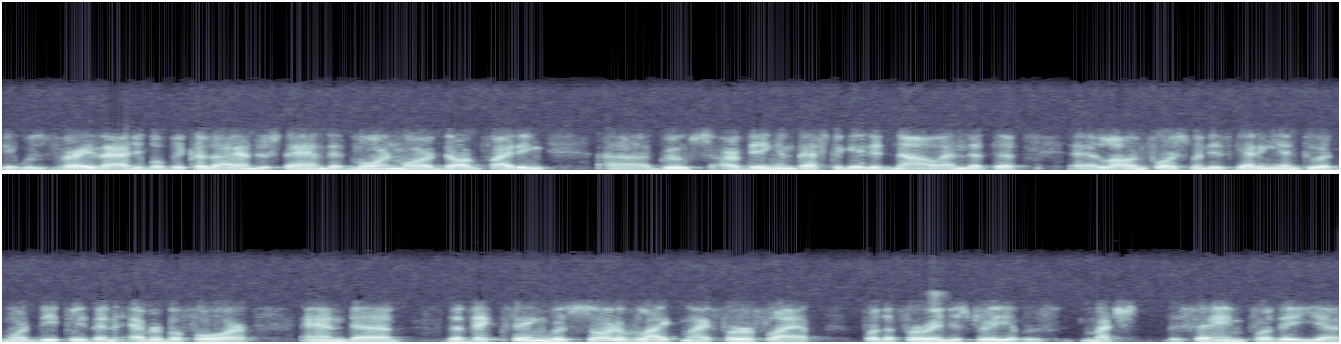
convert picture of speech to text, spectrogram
it was very valuable because I understand that more and more dogfighting uh, groups are being investigated now, and that the uh, law enforcement is getting into it more deeply than ever before. And uh, the Vick thing was sort of like my fur flap for the fur industry. It was much the same for the uh,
